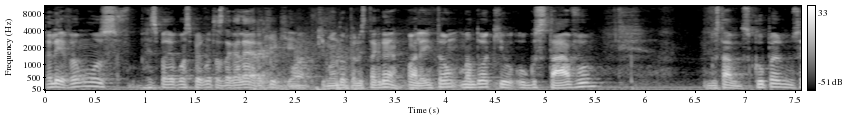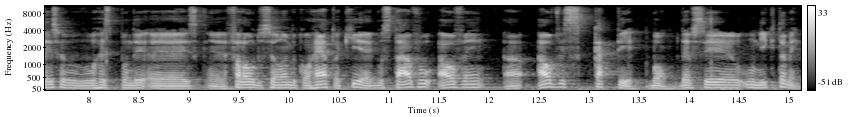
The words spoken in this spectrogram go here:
Ale, vamos responder algumas perguntas da galera aqui que, que mandou pelo Instagram. Olha, então mandou aqui o Gustavo. Gustavo, desculpa, não sei se eu vou responder, é, é, falar o seu nome correto aqui, é Gustavo Alven, Alves KT. Bom, deve ser o nick também.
